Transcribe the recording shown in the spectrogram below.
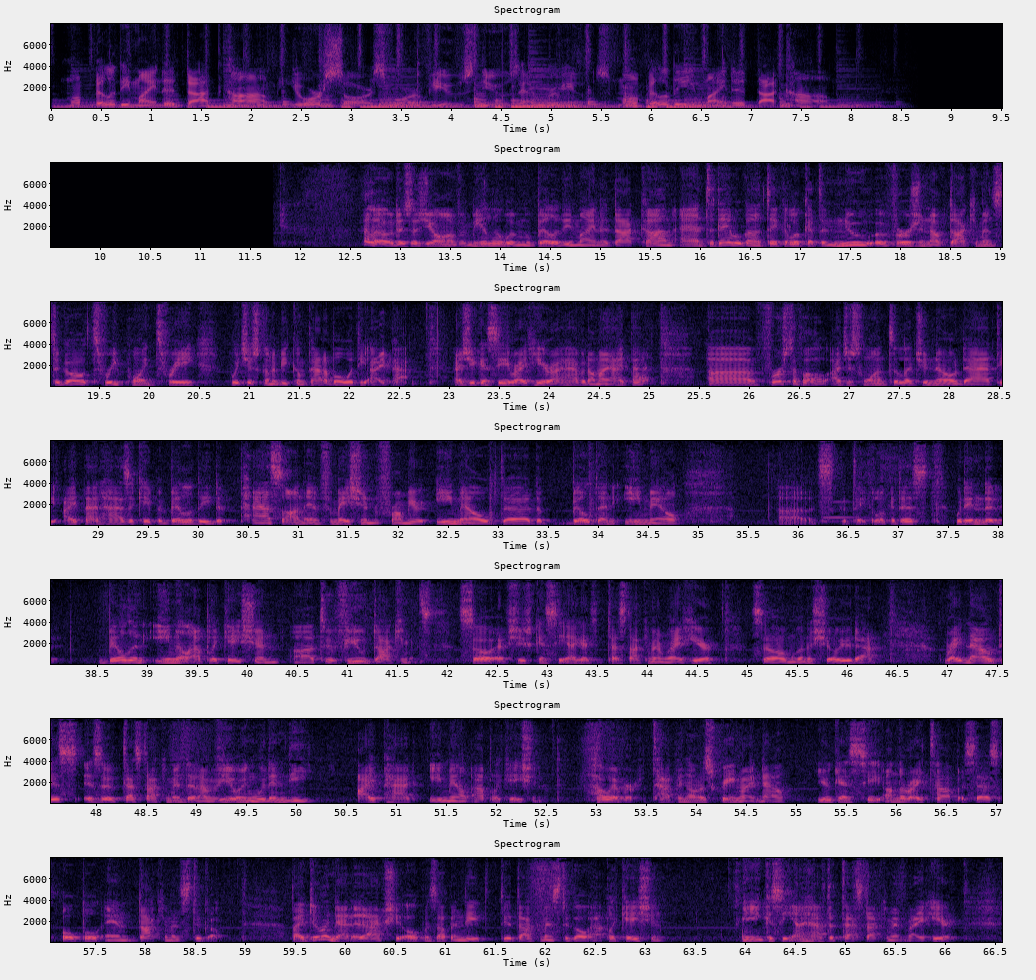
MobilityMinded.com, your source for views, news, and reviews. MobilityMinded.com. Hello, this is Johan Vermeulen with MobilityMinded.com and today we're going to take a look at the new version of Documents to Go 3.3 which is going to be compatible with the iPad. As you can see right here, I have it on my iPad. Uh, first of all, I just want to let you know that the iPad has a capability to pass on information from your email, the, the built-in email. Uh, let's take a look at this. Within the built-in email application uh, to view documents. So as you can see, I get a test document right here. So I'm going to show you that. Right now, this is a test document that I'm viewing within the iPad email application. However, tapping on the screen right now, you can see on the right top it says Opal in Documents to Go. By doing that, it actually opens up indeed the Documents to Go application. And you can see I have the test document right here.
